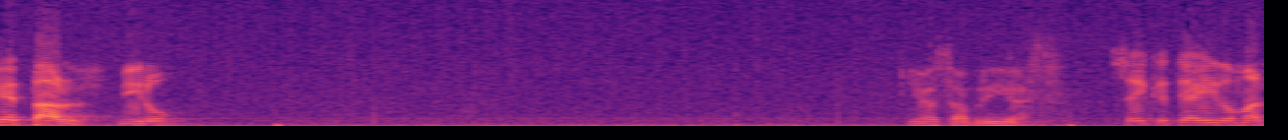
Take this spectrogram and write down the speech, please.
¿Qué tal, Miro? Ya sabrías. Sé que te ha ido mal.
